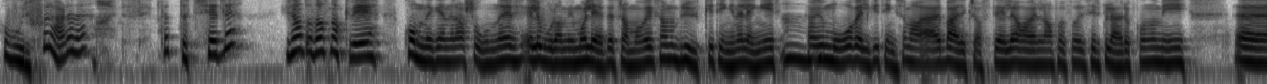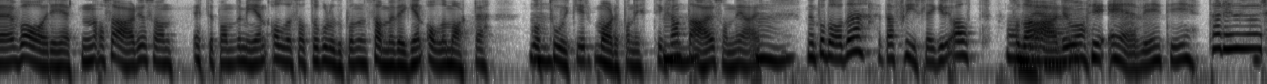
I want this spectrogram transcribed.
Og hvorfor er det det? Nei, du sier det. Det er dødskjedelig. Og da snakker vi kommende generasjoner, eller hvordan vi må leve framover. Og bruke tingene lenger. Ja, vi må velge ting som er bærekraftige, eller har en eller annen form for sirkulær økonomi. Eh, varigheten. Og så er det jo sånn, etter pandemien, alle satt og glodde på den samme veggen, alle malte. Gått to uker, male på nytt. ikke sant? Det er jo sånn vi er. Men på badet, der flislegger vi alt. Så Og da er det jo Til evig tid. det er det du gjør.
